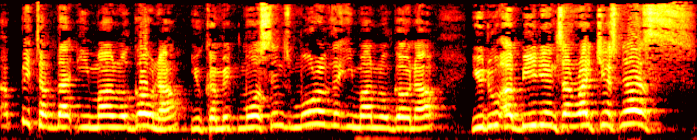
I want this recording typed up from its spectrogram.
a bit of that iman will go now. You commit more sins, more of the iman will go now. You do obedience and righteousness.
